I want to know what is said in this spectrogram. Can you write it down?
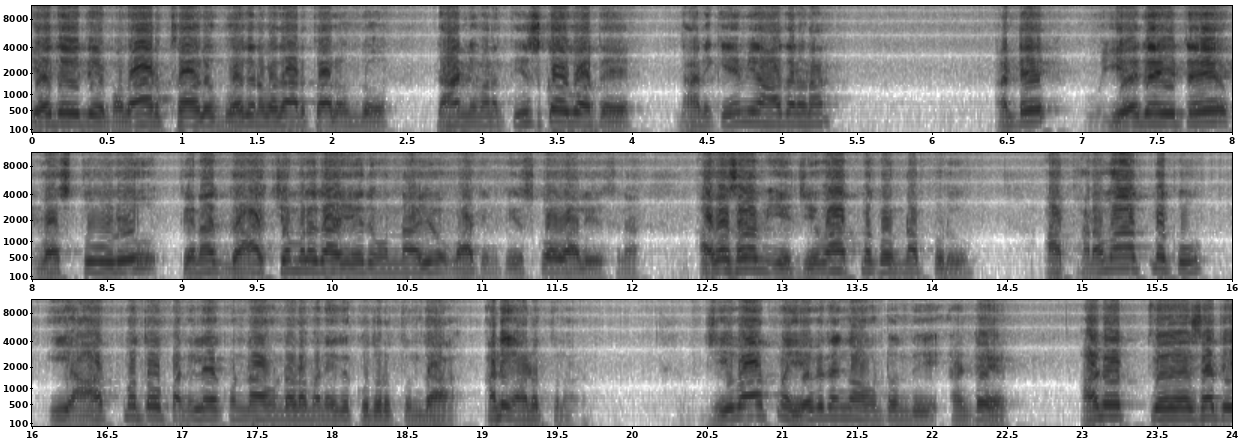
ఏదైతే పదార్థాలు భోజన పదార్థాలు ఉందో దాన్ని మనం తీసుకోకపోతే దానికి ఏమి ఆదరణ? అంటే ఏదైతే వస్తువులు తినగ్రాహ్యములుగా ఏది ఉన్నాయో వాటిని తీసుకోవాల్సిన అవసరం ఈ జీవాత్మకు ఉన్నప్పుడు ఆ పరమాత్మకు ఈ ఆత్మతో పని లేకుండా ఉండడం అనేది కుదురుతుందా అని అనుతున్నారు జీవాత్మ ఏ విధంగా ఉంటుంది అంటే అణుత్వేసతి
